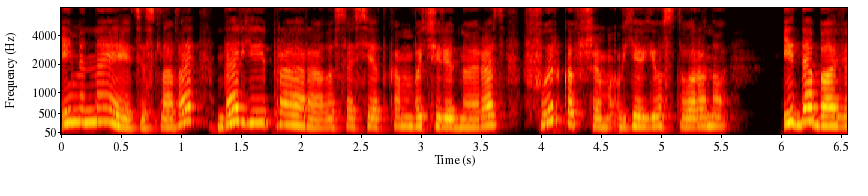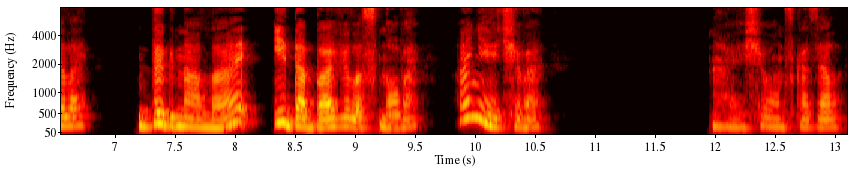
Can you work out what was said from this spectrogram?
Именно эти слова Дарья и проорала соседкам, в очередной раз фыркавшим в ее сторону, и добавила. Догнала и добавила снова. А нечего. А еще он сказал...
